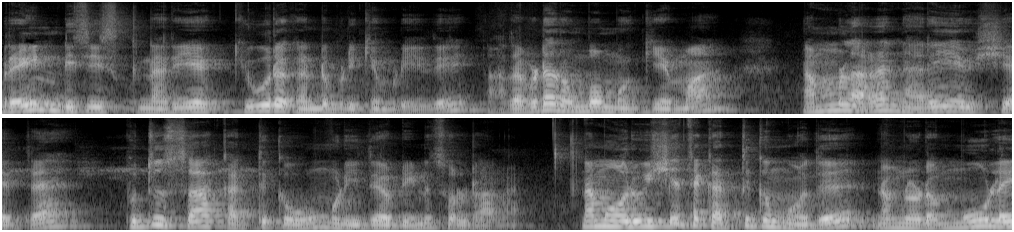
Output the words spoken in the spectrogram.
பிரெயின் டிசீஸ்க்கு நிறைய க்யூரை கண்டுபிடிக்க முடியுது. அதை விட ரொம்ப முக்கியமாக நம்மளால் நிறைய விஷயத்த புதுசாக கற்றுக்கவும் முடியுது அப்படின்னு சொல்கிறாங்க நம்ம ஒரு விஷயத்தை கற்றுக்கும் போது நம்மளோட மூளை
